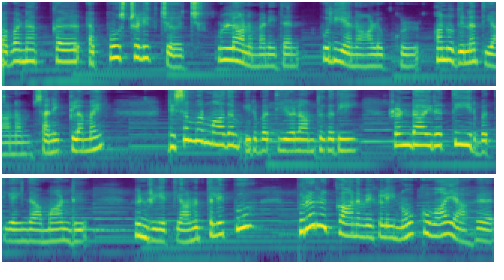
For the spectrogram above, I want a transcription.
டபனக்கல் அப்போஸ்டலிக் சர்ச் உள்ளான மனிதன். புதிய நாளுக்குள் அனுதின தியானம் சனிக்கிழமை டிசம்பர் மாதம் இருபத்தி ஏழாம் தொகுதி ரெண்டாயிரத்தி இருபத்தி ஐந்தாம் ஆண்டு. இன்றைய தியான தலைப்பு பிறருக்கானவைகளை நோக்குவாயாக.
